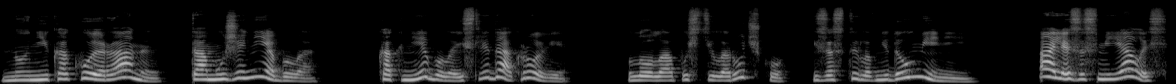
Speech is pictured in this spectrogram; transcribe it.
Но никакой раны там уже не было, как не было и следа крови. Лола опустила ручку и застыла в недоумении. Аля засмеялась,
